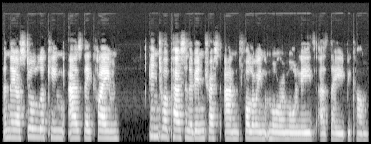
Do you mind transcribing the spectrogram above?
and they are still looking, as they claim, into a person of interest and following more and more leads as they become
